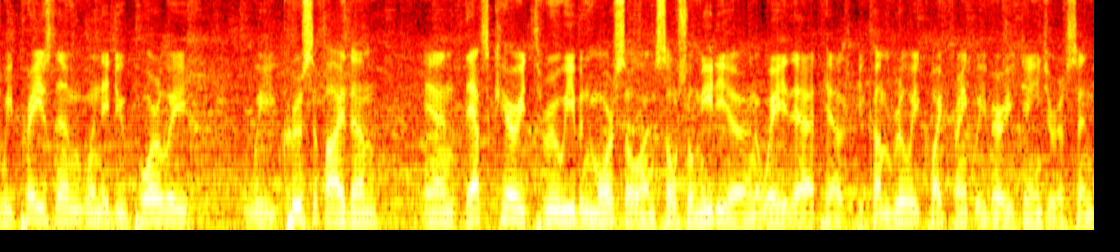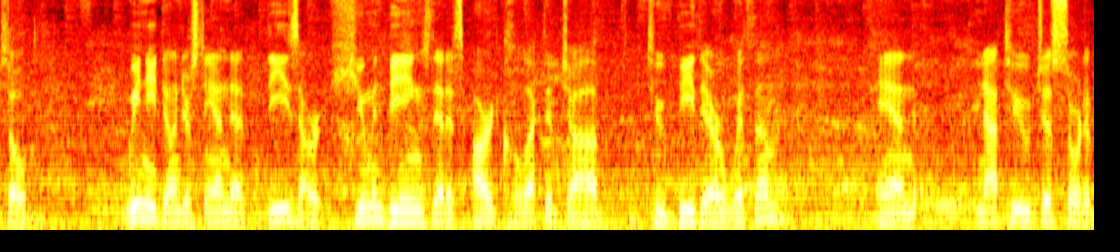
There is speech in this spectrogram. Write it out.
we praise them. When they do poorly, we crucify them. And that's carried through even more so on social media in a way that has become really, quite frankly, very dangerous. And so we need to understand that these are human beings, that it's our collective job to be there with them and not to just sort of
